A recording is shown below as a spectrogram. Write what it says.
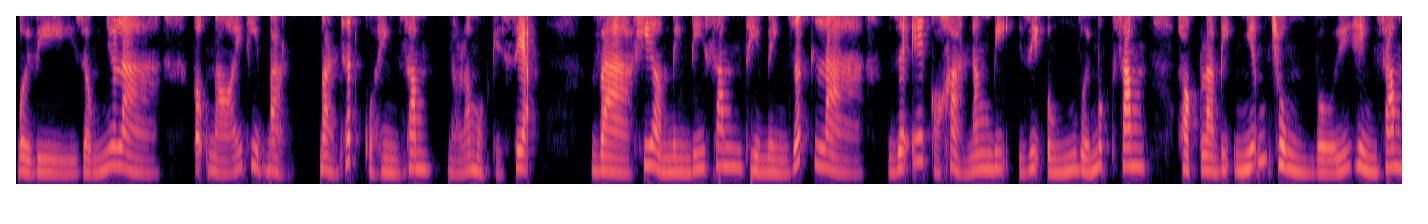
Bởi vì giống như là cậu nói thì bản bản chất của hình xăm nó là một cái sẹo. Và khi ở mình đi xăm thì mình rất là dễ có khả năng bị dị ứng với mực xăm hoặc là bị nhiễm trùng với hình xăm.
